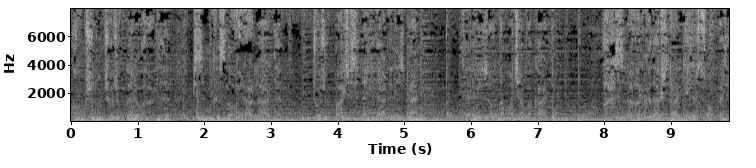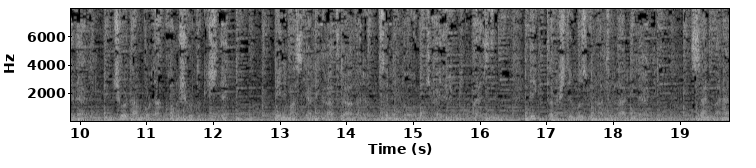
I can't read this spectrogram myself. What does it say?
Komşunun çocukları vardı. Bizim kızla oynarlardı. Çocuk bahçesine giderdiniz ben televizyonda maça bakardım. Ara sıra arkadaşlar gelir sohbet ederdik. Şuradan buradan konuşurduk işte. Benim askerlik hatıralarım, senin doğum hikayelerin bitmezdi. İlk tanıştığımız günü hatırlar gülerdik. Sen bana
